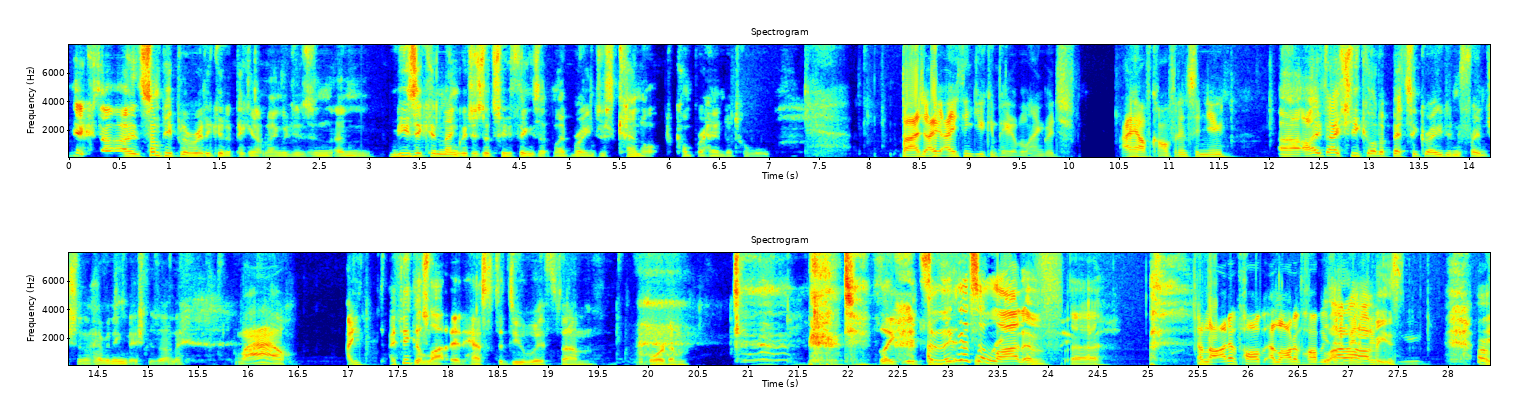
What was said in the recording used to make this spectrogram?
yeah, because some people are really good at picking up languages, and, and music and languages are two things that my brain just cannot comprehend at all. But I, I think you can pick up a language. I have confidence in you. Uh, I've actually got a better grade in French than I have in English, bizarrely. Wow. I I think a lot of it has to do with um, boredom. like it's. I a think bit that's a lot of uh, A lot of hob- a lot of hobbies. a hobbies. lot of hobbies are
